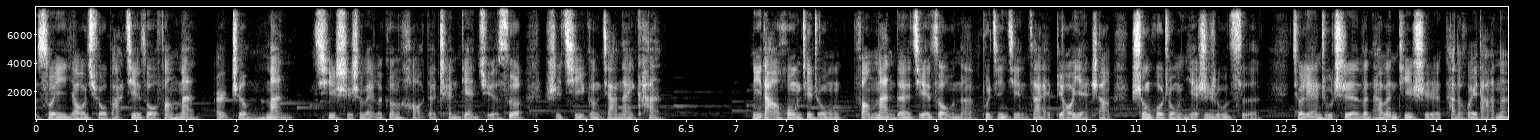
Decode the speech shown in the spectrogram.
所以要求把节奏放慢，而这慢其实是为了更好的沉淀角色，使其更加耐看。倪大红这种放慢的节奏呢，不仅仅在表演上，生活中也是如此。就连主持人问他问题时，他的回答呢，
